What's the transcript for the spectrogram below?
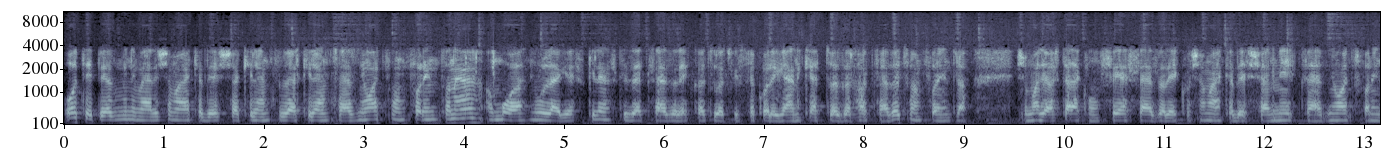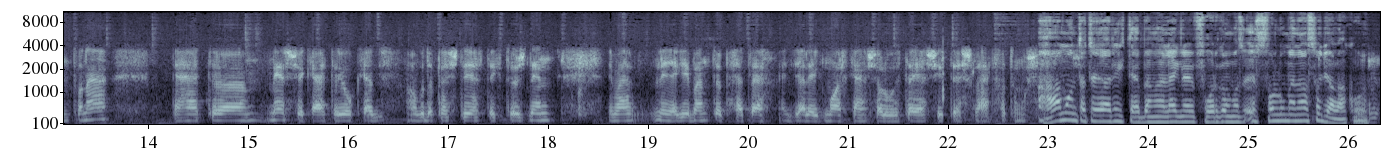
OTP az minimális emelkedéssel 9980 forinton áll, a MOL 0,9%-kal tudott visszakorrigálni 2650 forintra, és a Magyar Telekom fél százalékos emelkedéssel 408 forinton áll, tehát uh, mérsékelt a jókedv a budapesti értéktősdén, már lényegében több hete egy elég markáns alul teljesítést láthatunk. Ha mondtad, hogy a Richterben a legnagyobb forgalom, az összvolumen az hogy alakul?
